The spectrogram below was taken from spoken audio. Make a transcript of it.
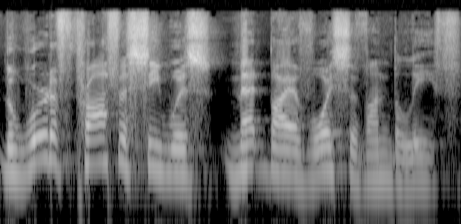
the word of prophecy was met by a voice of unbelief.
